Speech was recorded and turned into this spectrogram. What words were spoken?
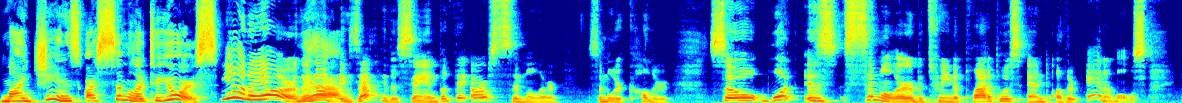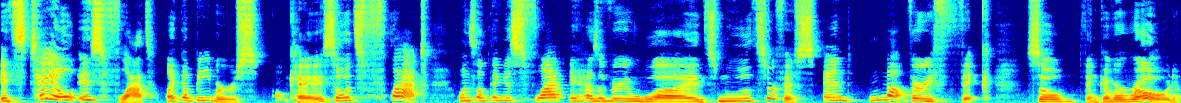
My jeans are similar to yours。 Yeah, they are. They're not Yeah. exactly the same, but they are similar. Similar color. So, what is similar between a platypus and other animals? Its tail is flat like a beaver's. Okay, so it's flat. When something is flat, it has a very wide, smooth surface and not very thick. So think of a road.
